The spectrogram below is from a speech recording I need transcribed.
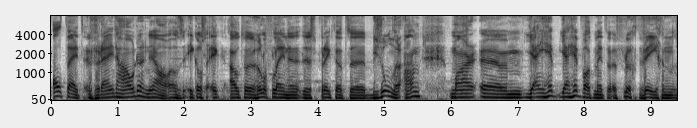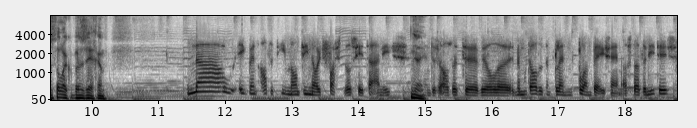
altijd vrij houden. Nou, als, ik als ik, oud hulpverlener spreekt dat bijzonder aan. Maar ehm, jij, hebt jij hebt wat met vluchtwegen, zal ik maar zeggen. Nou, ik ben altijd iemand die nooit vast wil zitten aan iets. Nee. En dus altijd eh, wil... eh, er moet altijd een plan, plan B zijn. Als dat er niet is,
